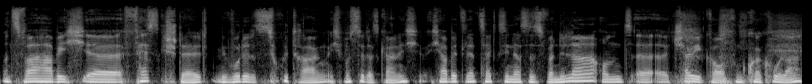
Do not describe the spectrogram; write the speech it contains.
Und zwar habe ich äh, festgestellt, mir wurde das zugetragen, ich wusste das gar nicht. Ich habe jetzt letzte Zeit gesehen, dass es Vanilla und äh, Cherry Core von Coca-Cola.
